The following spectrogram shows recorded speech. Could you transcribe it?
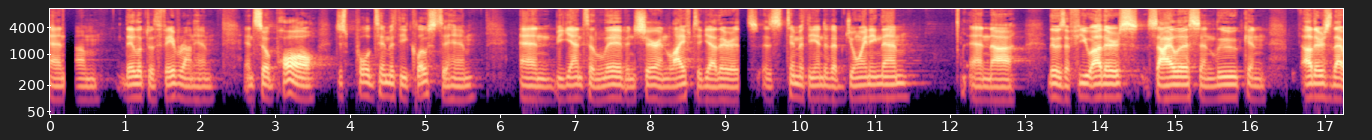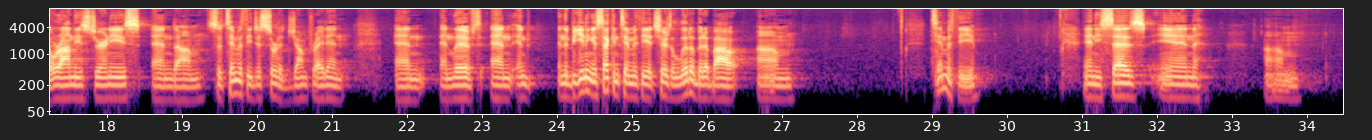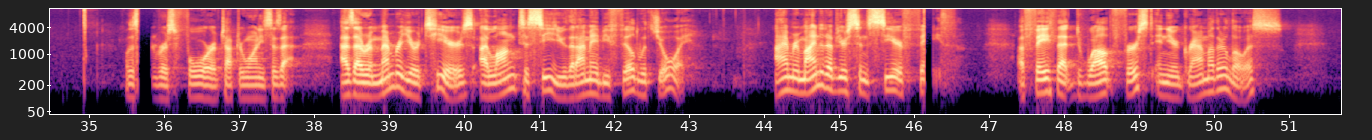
and um, they looked with favor on him. And so Paul just pulled Timothy close to him and began to live and share in life together as, as Timothy ended up joining them. And uh, there was a few others, Silas and Luke and others that were on these journeys. And um, so Timothy just sort of jumped right in and, and lived. And in, in the beginning of Second Timothy, it shares a little bit about um, Timothy. And he says in... Um, verse 4 of chapter 1, he says, As I remember your tears, I long to see you that I may be filled with joy. I am reminded of your sincere faith, a faith that dwelt first in your grandmother Lois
